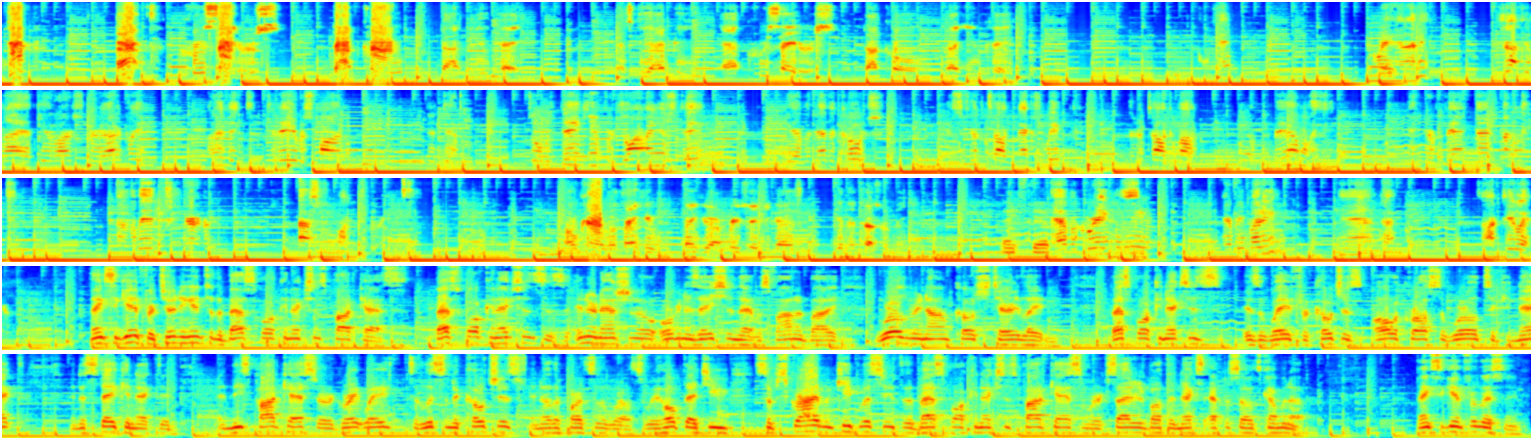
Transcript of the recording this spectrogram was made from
dip at crusaders.co.uk. That's D-I-P at crusaders.co.uk. Okay. Great, and I think Chuck and I have given ours periodically, but I think today respond thank you for joining us today. We have another coach. It's going to talk next week. We're going to talk about the family and your family basketball experience. Okay, well, thank you. Thank you. I appreciate you guys getting in touch with me. Thanks, Dip. Have a great day, everybody, and uh, talk to you later. Thanks again for tuning in to the Basketball Connections podcast. Basketball Connections is an international organization that was founded by world renowned coach Terry Layton. Basketball Connections is a way for coaches all across the world to connect and to stay connected. And these podcasts are a great way to listen to coaches in other parts of the world. So we hope that you subscribe and keep listening to the Basketball Connections podcast. And we're excited about the next episodes coming up. Thanks again for listening.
